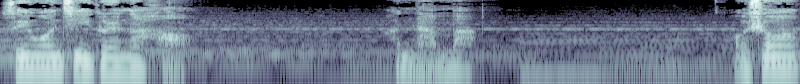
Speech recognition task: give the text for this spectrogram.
所以忘记一个人的好很难吧？我说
